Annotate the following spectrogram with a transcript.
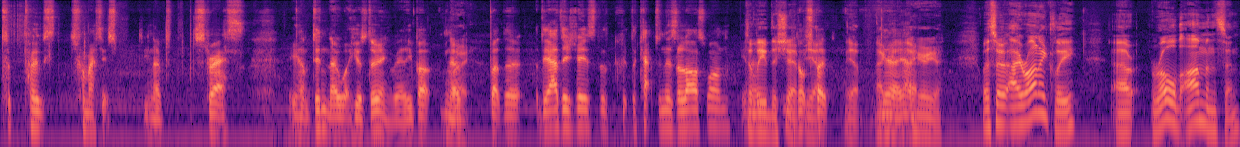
t- post traumatic, you know, stress. You know, didn't know what he was doing really, but you know. Right. But the the adage is the the captain is the last one to know, leave the ship. Yeah, yep. I, yeah, yeah, I hear you. Well, so ironically, uh, Roald Amundsen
